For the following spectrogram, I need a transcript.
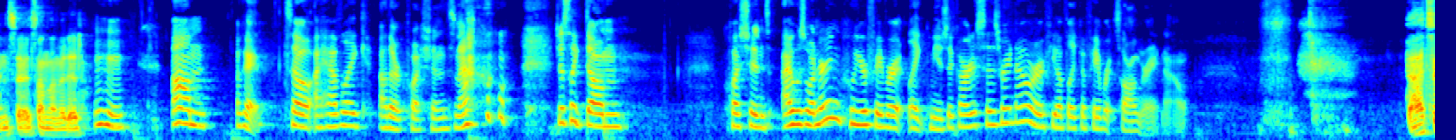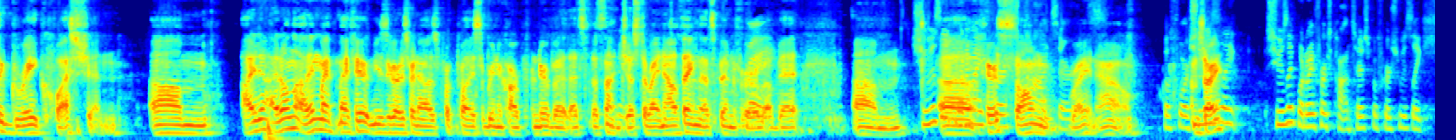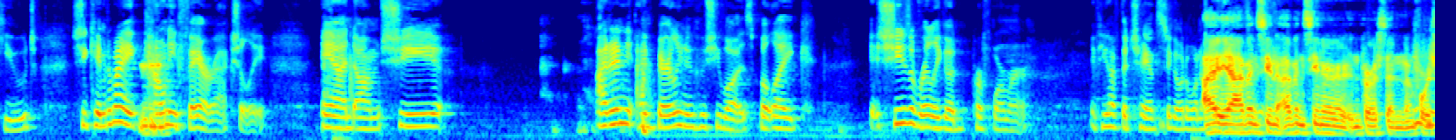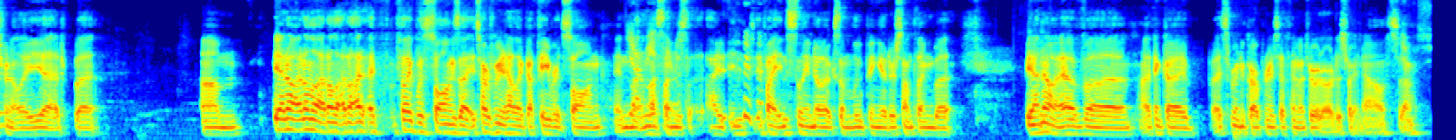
mine, so it's unlimited. Mm-hmm. Um. Okay. So I have like other questions now, just like dumb questions. I was wondering who your favorite like music artist is right now, or if you have like a favorite song right now. That's a great question. Um, I don't, I don't know. I think my, my favorite music artist right now is pr- probably Sabrina Carpenter, but that's that's not just a right now thing. That's been for a, a bit. Um, She was like one of uh, my favorite first song right now. Before I'm sorry? was like she was like one of my first concerts before she was like huge. She came to my Mm-hmm. county fair actually, and um she. I didn't. I barely knew who she was, but like, she's a really good performer. If you have the chance to go to one of her I yeah, I haven't seen I haven't seen her in Mm-hmm. person, unfortunately, yet. But um, yeah, no, I don't know. I don't. I, don't, I feel like with songs, it's hard for me to have like a favorite song, and Yeah, unless I'm just I if I instantly know it because I'm looping it or something. But yeah, no, I have. uh I think I I Sabrina Carpenter is definitely my favorite artist right now. So. Yeah,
